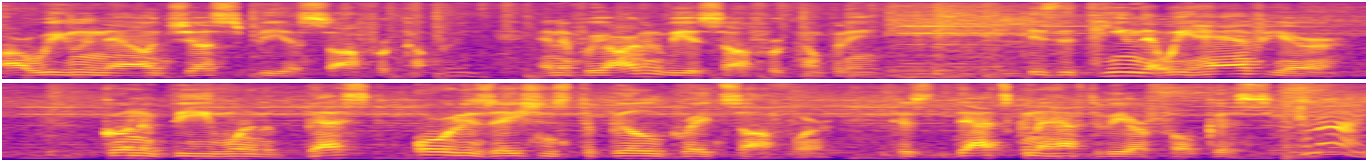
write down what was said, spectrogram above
are we going to now just be a software company? And if we are going to be a software company, is the team that we have here going to be one of the best organizations to build great software? Because that's going to have to be our focus. Come on,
